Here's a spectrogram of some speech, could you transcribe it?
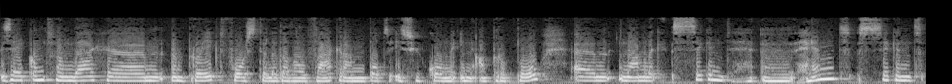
zij komt vandaag een project voorstellen dat al vaker aan bod is gekomen in Apropos. Um, namelijk Second Hand, Second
